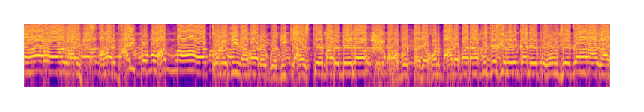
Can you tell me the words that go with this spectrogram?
নাই। আমার ভাইপো মোহাম্মদ কোনোদিন আমার গদিতে আসতে পারবে না। খবরটা যখন বারবার আবু জেহেলের কানে পৌঁছে যায়,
